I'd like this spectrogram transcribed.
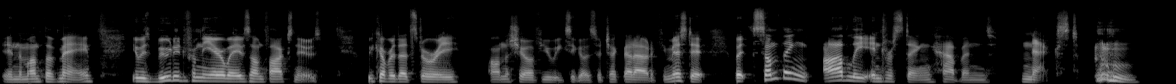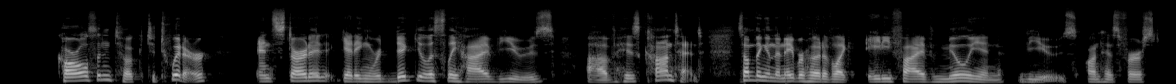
in the month of May. He was booted from the airwaves on Fox News. We covered that story on the show a few weeks ago, so check that out if you missed it. But something oddly interesting happened next. Carlson took to Twitter and started getting ridiculously high views of his content. Something in the neighborhood of like 85 million views on his first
